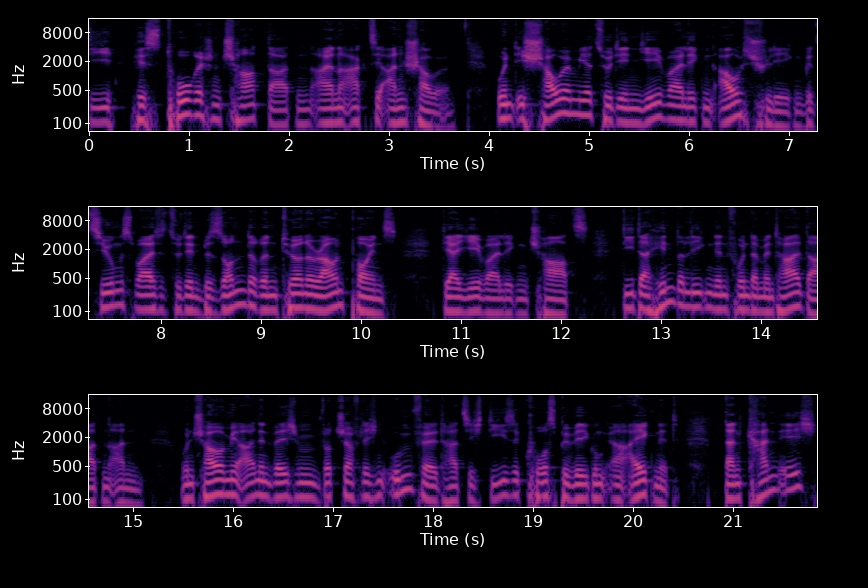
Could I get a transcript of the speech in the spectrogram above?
die historischen Chartdaten einer Aktie anschaue. Und ich schaue mir zu den jeweiligen Ausschlägen beziehungsweise zu den besonderen Turnaround Points der jeweiligen Charts die dahinterliegenden Fundamentaldaten an und schaue mir an, in welchem wirtschaftlichen Umfeld hat sich diese Kursbewegung ereignet, dann kann ich,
